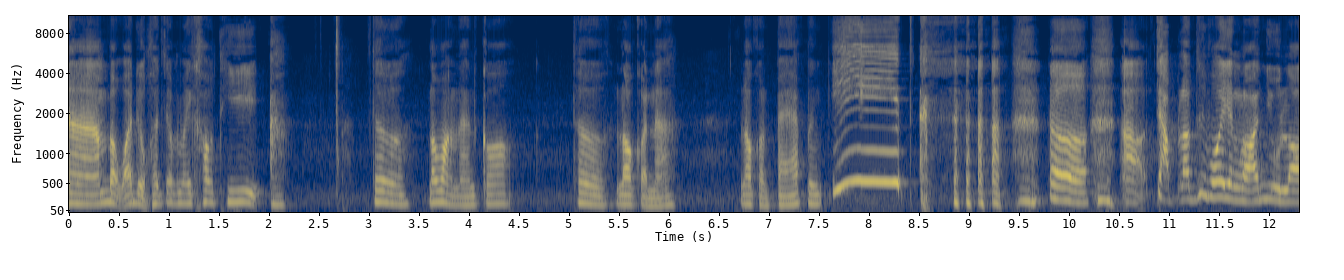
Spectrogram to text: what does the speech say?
น้ำแบบว่าเดี๋ยวเขาจะไม่เข้าที่อะเธอระหว่างนั้นก็ เธอรอก่อนนะรอก่อนแป๊บหนึ่งอีดเออเอาจับแล้วที่พวกยังร้อนอยู่รอ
